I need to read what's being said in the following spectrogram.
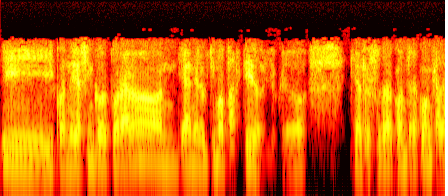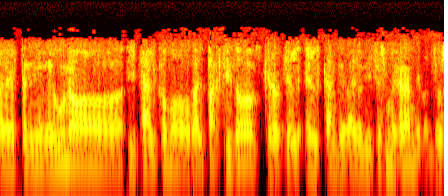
y, cuando ya se incorporaron ya en el último partido. Yo creo que el resultado contra Cuenca de haber perdido de uno y tal como va el partido, creo que el, el cambio de Valladolid es muy grande, con dos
